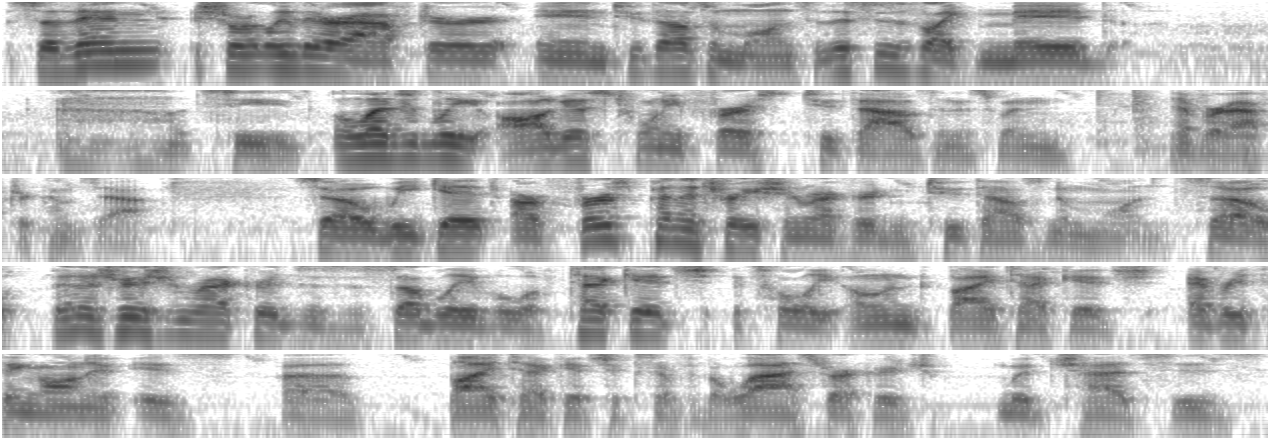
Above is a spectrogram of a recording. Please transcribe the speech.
so then shortly thereafter in 2001, so this is like mid, let's see, allegedly August 21st, 2000 is when Never After comes out. So we get our first Penetration record in 2001. So Penetration Records is a sub-label of Tech Itch. It's wholly owned by Tech Itch. Everything on it is uh, by Tech Itch except for the last record, which has his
